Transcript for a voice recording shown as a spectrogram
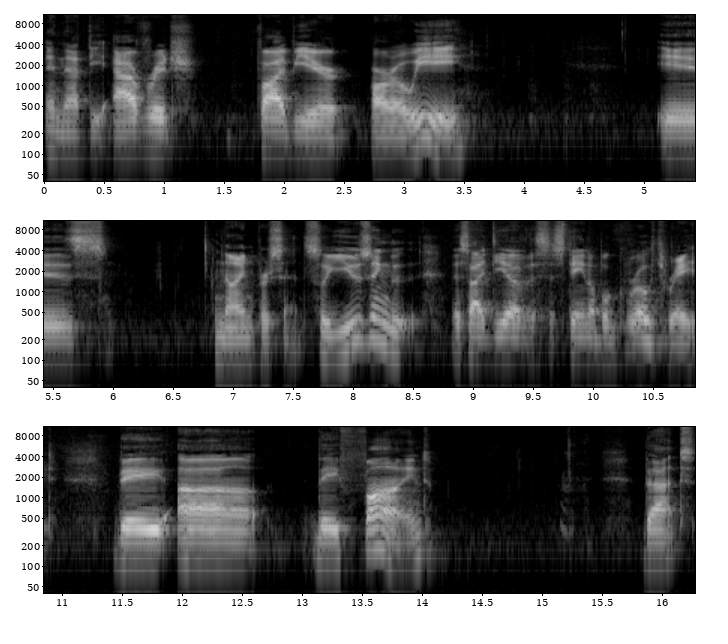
and that the average five year ROE is 9%. So, using this idea of the sustainable growth rate, they, uh, they find that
